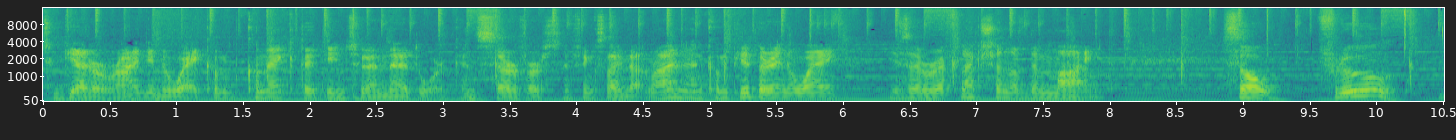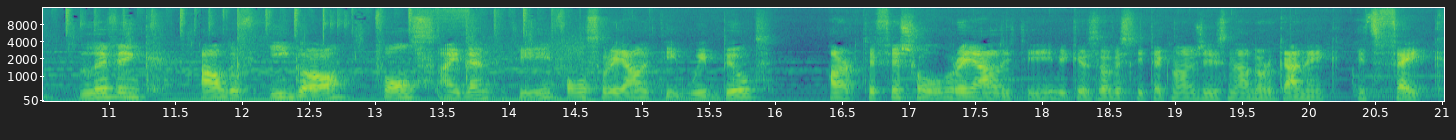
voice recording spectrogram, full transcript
together, right? In a way, connected into a network and servers and things like that, right? And computer, in a way, is a reflection of the mind. So through living out of ego, false identity, false reality, we build artificial reality because obviously technology is not organic, it's fake.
